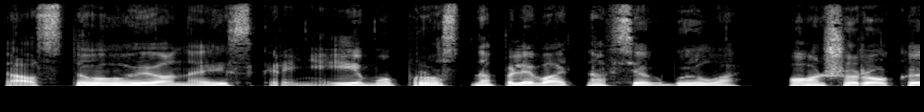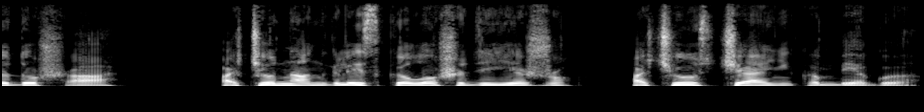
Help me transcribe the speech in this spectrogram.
Толстой он искренне, ему просто наплевать на всех было. Он широкая душа. Хочу на английской лошади езжу, хочу с чайником бегаю»,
